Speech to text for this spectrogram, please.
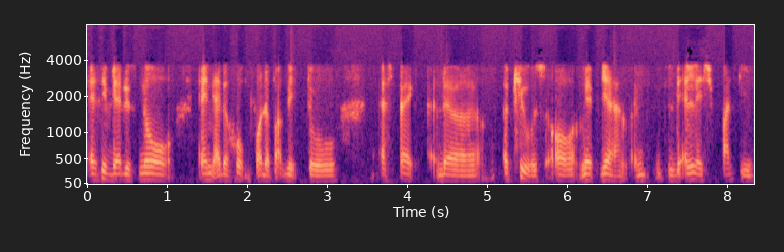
as if there is no any other hope for the public to expect the accused or yeah the alleged party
